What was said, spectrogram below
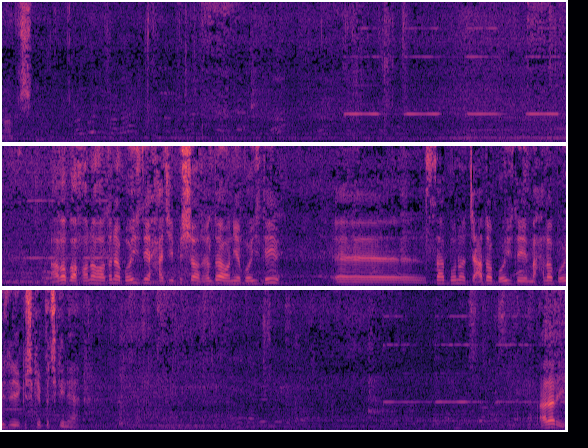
Ne yapış? Hava bahana hatına boyizdi, hacibi şar hılda aniye boyizdi. Sab buna cada boyizdi, mahla boyizdi, kişki piçkine. Arari.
